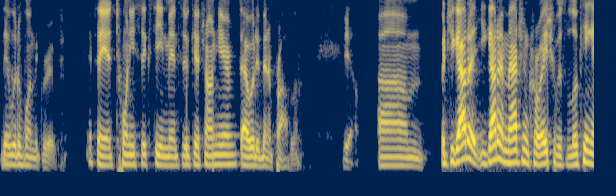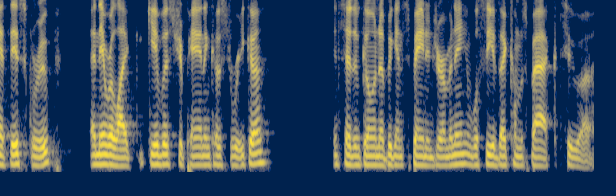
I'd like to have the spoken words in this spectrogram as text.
They Yeah. would have won the group if they had 2016 Mandzukic on here. That would have been a problem. Yeah. Um, but you gotta you gotta imagine Croatia was looking at this group and they were like, "Give us Japan and Costa Rica instead of going up against Spain and Germany." We'll see if that comes back to uh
